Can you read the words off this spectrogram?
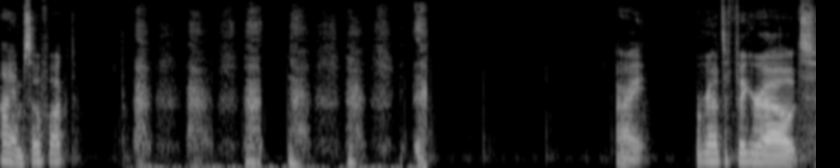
I am so fucked. Alright. We're gonna have to figure out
